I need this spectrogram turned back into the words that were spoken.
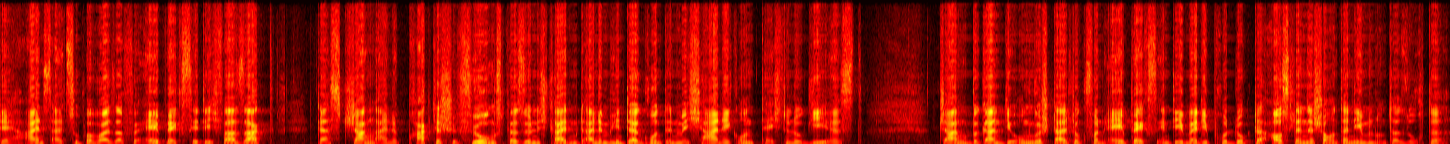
der einst als Supervisor für Apex tätig war, sagt, dass Zhang eine praktische Führungspersönlichkeit mit einem Hintergrund in Mechanik und Technologie ist. Zhang begann die Umgestaltung von Apex, indem er die Produkte ausländischer Unternehmen untersuchte.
